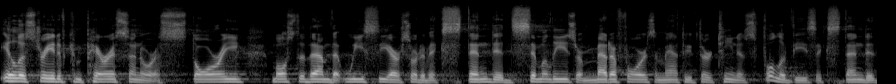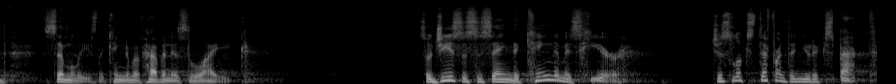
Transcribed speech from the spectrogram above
illustrative comparison or a story. Most of them that we see are sort of extended similes or metaphors, and Matthew 13 is full of these extended similes. The kingdom of heaven is like. So Jesus is saying the kingdom is here, just looks different than you'd expect.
